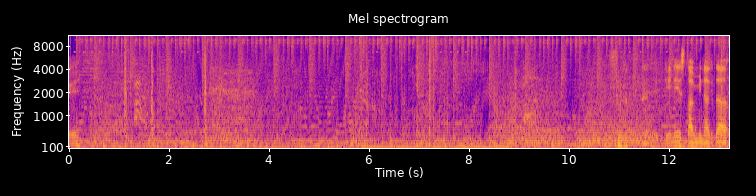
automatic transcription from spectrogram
Oke. ini stamina kita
